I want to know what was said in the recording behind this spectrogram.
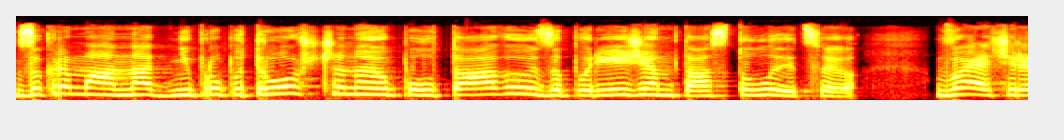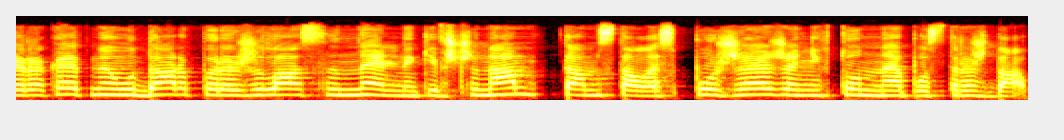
Зокрема, над Дніпропетровщиною, Полтавою, Запоріжжям та столицею. Ввечері ракетний удар пережила Синельниківщина. Там сталася пожежа, ніхто не постраждав.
